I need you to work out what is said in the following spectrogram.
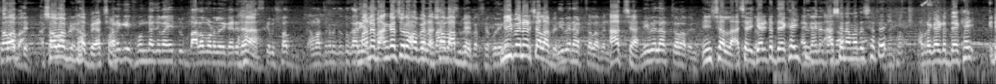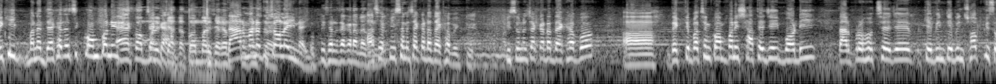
সব- সব update হবে, আচ্ছা। অনেকেই ফোন দেয় ভাই একটু ভালো মডেলের গাড়ি দেন হ্যাঁ। আজকে আমি সব আমার কাছে তো গাড়ি মানে আছে। হবে না সব আপডেট ব্যবসা করি না। নিবেন আর চালাবেন। নিবেন আর চালাবেন। আচ্ছা। নিবেন আর চালাবেন। ইনশাল্লাহ। আচ্ছা এই গাড়িটা দেখাই একটু। আসেন আমাদের সাথে। আমরা গাড়িটা দেখাই। এটা কি মানে দেখা যাচ্ছে কোম্পানির হ্যাঁ কোম্পানির চাকা? কোম্পানির চাকা। তার মানে তো চলেই নাই। চাকাটা দেখো আচ্ছা পিছনে চাকাটা দেখাবো একটু। পিছনে চাকাটা দেখাবো। দেখতে পাচ্ছেন কোম্পানির সাথে যেই বডি তারপর হচ্ছে যে কেবিন টেবিন সব কিছু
